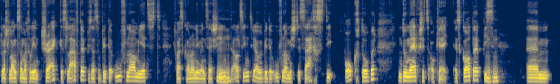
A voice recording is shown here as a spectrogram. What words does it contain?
du hast langsam ein bisschen einen Track, es läuft etwas. Also bei der Aufnahme jetzt, ich weiß gar noch nicht, wenn es erscheint Mhm. als Interview, aber bei der Aufnahme ist der 6. Oktober und du merkst jetzt, okay, es geht etwas. Mhm. Ähm,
